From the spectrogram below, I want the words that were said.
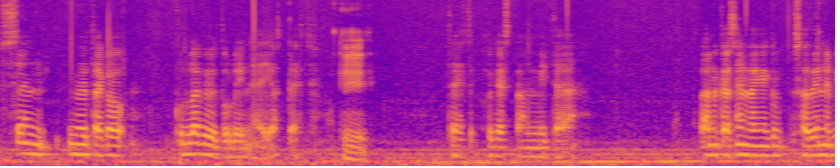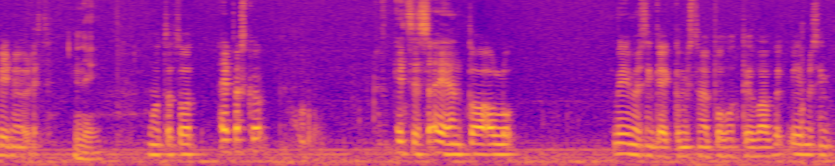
sen myötä, kun, kun levy tuli, niin ei ole tehty, Mm. tehty oikeastaan mitään. Ainakaan sen takia, kun saatiin ne vinyylit. Niin. Mutta tuo, eipäskö, itse asiassa eihän tuo ollut viimeisin keikka, mistä me puhuttiin, vaan vi- viimeisin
